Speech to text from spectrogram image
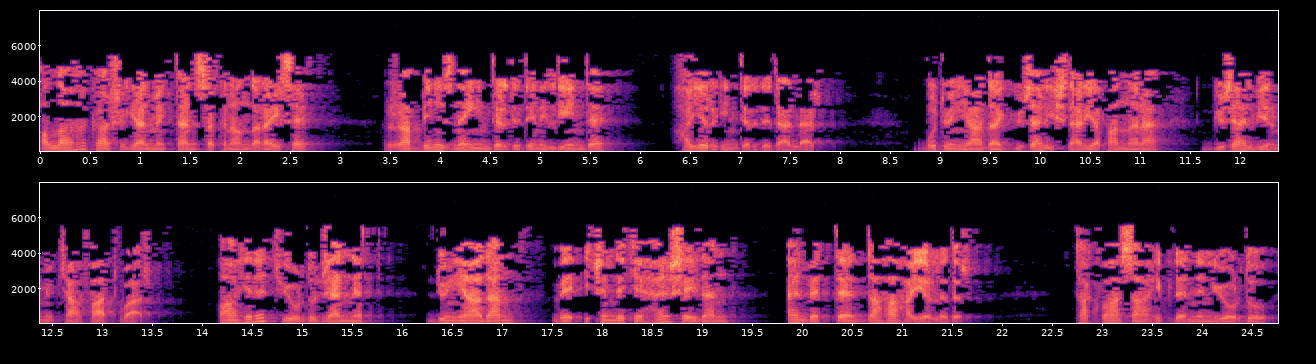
Allah'a karşı gelmekten sakınanlara ise, Rabbiniz ne indirdi denildiğinde, hayır indirdi derler. Bu dünyada güzel işler yapanlara güzel bir mükafat var. Ahiret yurdu cennet, dünyadan ve içindeki her şeyden elbette daha hayırlıdır. Takva sahiplerinin yurdu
